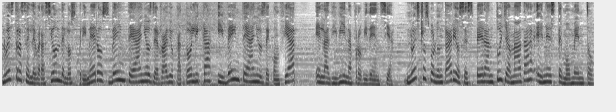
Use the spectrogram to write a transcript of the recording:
Nuestra celebración de los primeros 20 años de Radio Católica y 20 años de confiar en la divina providencia. Nuestros voluntarios esperan tu llamada en este momento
